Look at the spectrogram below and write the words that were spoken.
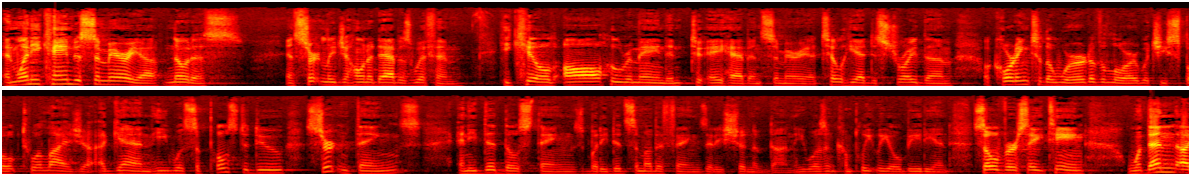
And when he came to Samaria, notice, and certainly Jehonadab is with him, he killed all who remained in, to Ahab in Samaria till he had destroyed them according to the word of the Lord which he spoke to Elijah. Again, he was supposed to do certain things and he did those things, but he did some other things that he shouldn't have done. He wasn't completely obedient. So, verse 18 then uh,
